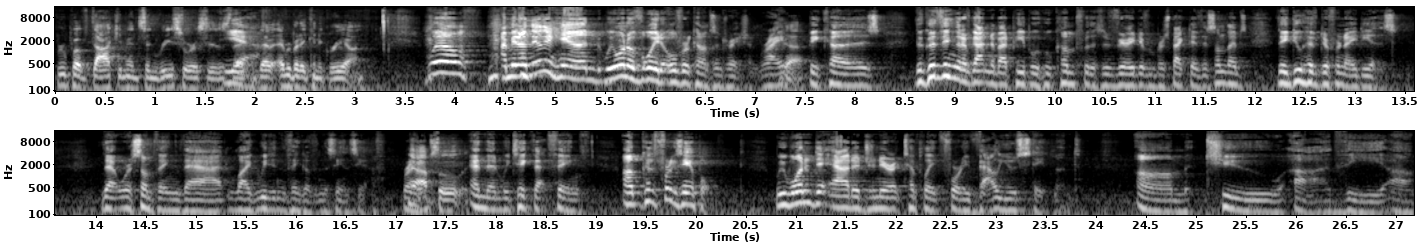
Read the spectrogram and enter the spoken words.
group of documents and resources Yeah. that, that everybody can agree on. Well, I mean, on the other hand, we want to avoid over concentration, right? Yeah. Because the good thing that I've gotten about people who come from this a very different perspective is sometimes they do have different ideas that were something that, like, we didn't think of in the CNCF, right? Yeah, absolutely. And then we take that thing. Because, for example, we wanted to add a generic template for a value statement um, to uh, the. Um,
